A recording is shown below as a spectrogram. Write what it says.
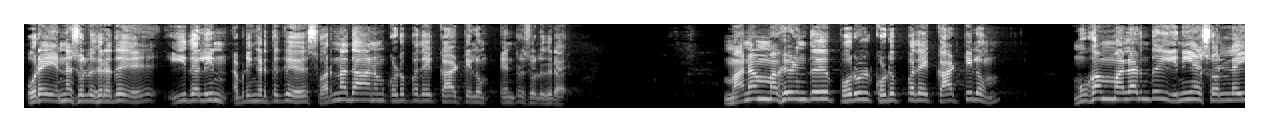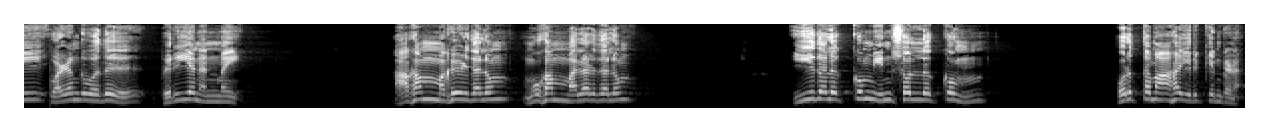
உரை என்ன சொல்லுகிறது? ஈதலின் அப்படிங்கிறதுக்கு ஸ்வர்ணதானம் கொடுப்பதை காட்டிலும் என்று சொல்லுகிறார். மனம் மகிழ்ந்து பொருள் கொடுப்பதை காட்டிலும் முகம் மலர்ந்து இனிய சொல்லை வழங்குவது பெரிய நன்மை. அகம் மகிழ்தலும் முகம் மலர்தலும் ஈதலுக்கும் இன்சொல்லுக்கும் பொருத்தமாக இருக்கின்றன.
